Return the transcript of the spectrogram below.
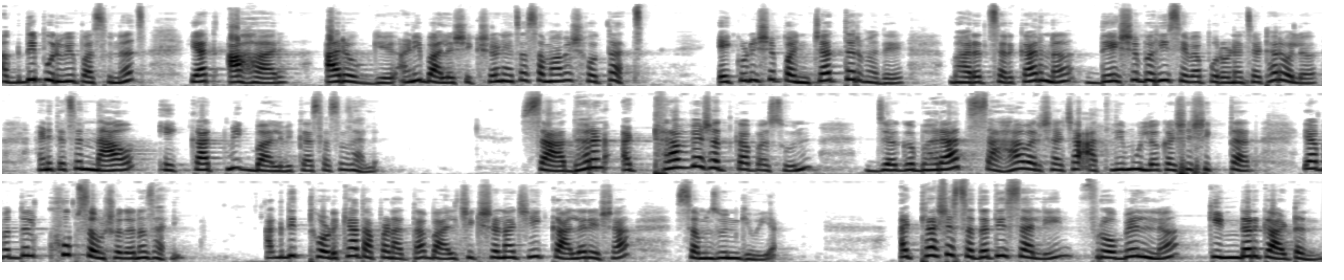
अगदी पूर्वीपासूनच यात आहार आरोग्य आणि बालशिक्षण याचा समावेश होताच. एकोणीसशे पंच्याहत्तरमध्ये भारत सरकारनं देशभर ही सेवा पुरवण्याचं ठरवलं आणि त्याचं नाव एकात्मिक बालविकास असं झालं. साधारण अठराव्या शतकापासून जगभरात सहा वर्षाच्या आतली मुलं कशी शिकतात याबद्दल खूप संशोधनं झाली. अगदी थोडक्यात आपण आता बालशिक्षणाची ही कालरेषा समजून घेऊया. अठराशे सदतीस साली फ्रोबेलनं किंडर गार्टन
